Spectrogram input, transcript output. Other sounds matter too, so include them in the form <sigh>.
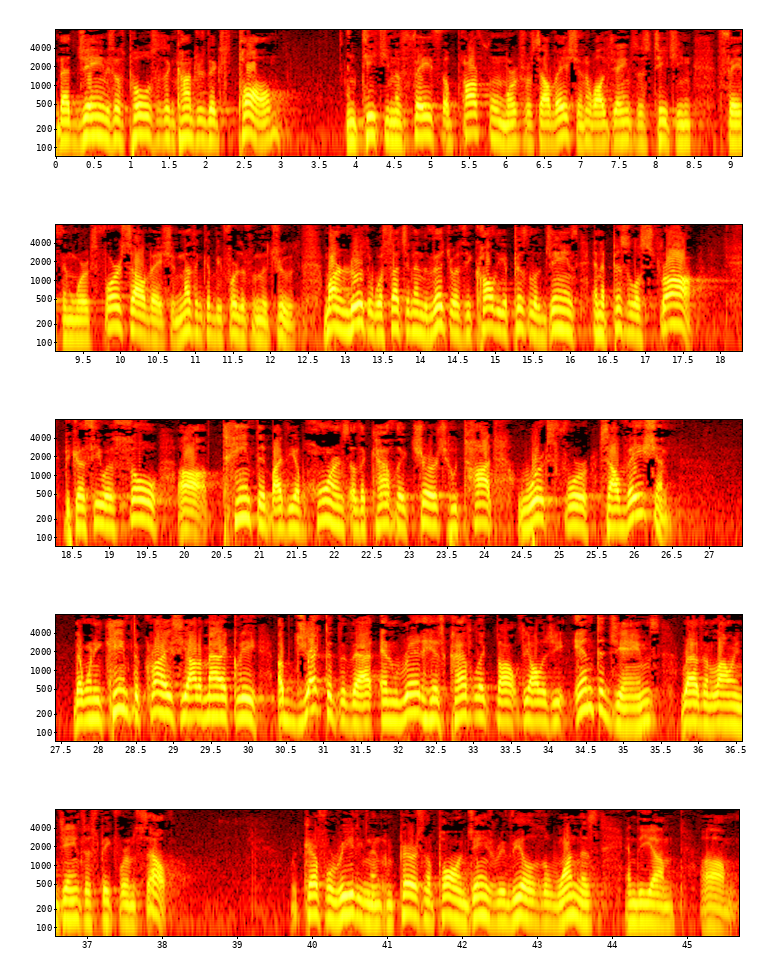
that James opposes and contradicts Paul in teaching of faith apart from works for salvation, while James is teaching faith and works for salvation. Nothing could be further from the truth. Martin Luther was such an individual as he called the epistle of James an epistle of straw because he was so uh, tainted by the abhorrence of the Catholic Church who taught works for salvation that when he came to Christ, he automatically objected to that and read his Catholic theology into James rather than allowing James to speak for himself. With careful reading and comparison of Paul and James reveals the oneness and the um, um,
